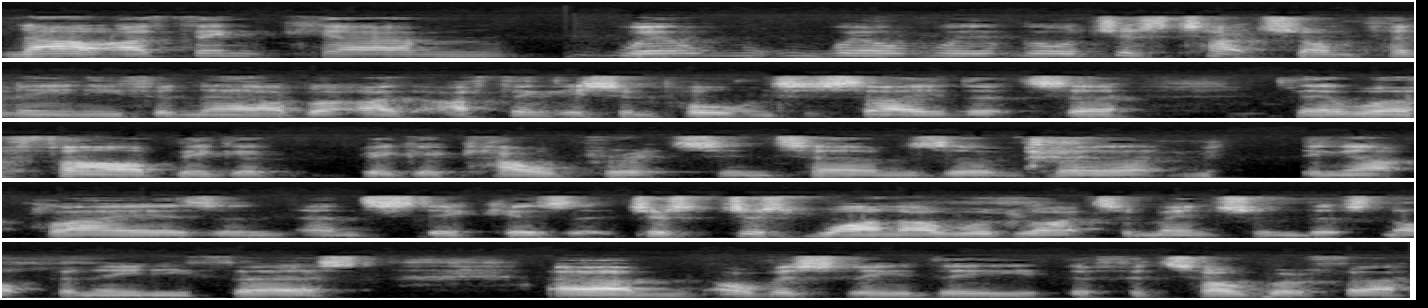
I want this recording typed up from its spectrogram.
No, I think um, we'll, we'll we'll just touch on Panini for now, but I, I think it's important to say that uh, there were far bigger bigger culprits in terms of uh, mixing up players and, and stickers. Just just one I would like to mention that's not Panini first. Um, obviously, the the photographer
